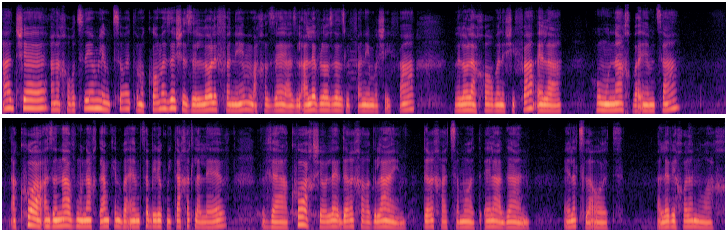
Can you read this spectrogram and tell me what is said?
עד שאנחנו רוצים למצוא את המקום הזה שזה לא לפנים, החזה, אז הלב לא זז לפנים בשאיפה ולא לאחור בנשיפה, אלא הוא מונח באמצע. הכוח, הזנב מונח גם כן באמצע, בדיוק מתחת ללב, והכוח שעולה דרך הרגליים, דרך העצמות, אל האגן, אל הצלעות. הלב יכול לנוח,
